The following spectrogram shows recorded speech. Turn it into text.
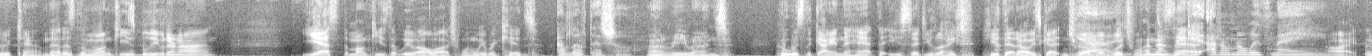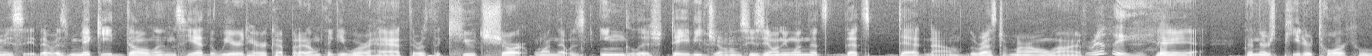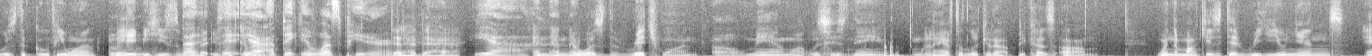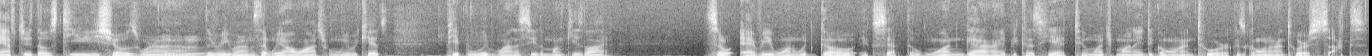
Sure can. That is the Monkees, believe it or not. Yes, the Monkees that we all watched when we were kids I love that show. Uh, on reruns. Who was the guy in the hat that you said you liked? He that always got in trouble. Yeah, Which one is I that? forget- I don't know his name. All right, let me see. There was Micky Dolenz. He had the weird haircut, but I don't think he wore a hat. There was the cute short one that was English, Davy Jones. He's the only one that's that's dead now. The rest of them are all alive. Really? Yeah, yeah, yeah. Then there's Peter Tork, who was the goofy one. Maybe he's the one that you're th- thinking Mm-hmm. yeah, I think it was Peter. That had the hat. yeah. And then there was the rich one. Oh man, what was his name? I'm gonna have to look it up because um, when the Monkees did reunions after those TV shows were on, Mhm. the reruns that we all watched when we were kids, people would want to see the Monkees live. So everyone would go except the one guy because he had too much money to go on tour. Because going on tour sucks.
